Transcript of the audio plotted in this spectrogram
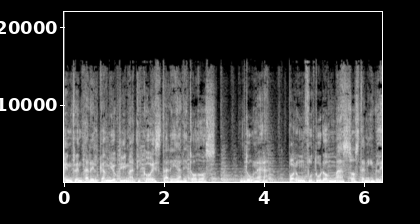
Enfrentar el cambio climático es tarea de todos. Duna, por un futuro más sostenible.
